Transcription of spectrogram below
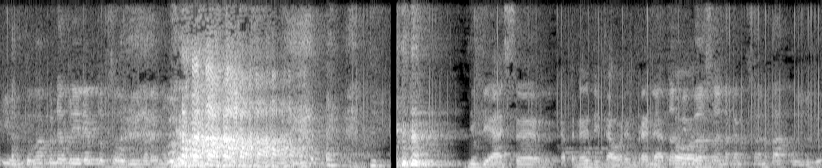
Iya, untung aku udah beli laptop Xiaomi ini di Acer katanya ditawarin Tapi Predator. bahasa anak-anak anak aku juga.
